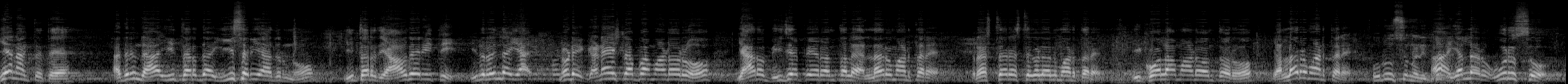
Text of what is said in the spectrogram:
ಏನಾಗ್ತೈತೆ? ಅದರಿಂದ ಈ ತರದ ಈ ಸರಿ ಆದ್ರೂ ಈ ತರದ ಯಾವುದೇ ರೀತಿ ಇದರಿಂದ ಯಾ- ನೋಡಿ ಗಣೇಶ ಹಬ್ಬ ಮಾಡೋರು ಯಾರೋ ಬಿಜೆಪಿಯರು ಅಂತಲ್ಲ ಎಲ್ಲರೂ ಮಾಡ್ತಾರೆ. ರಸ್ತೆ ರಸ್ತೆಗಳಲ್ಲಿ ಮಾಡ್ತಾರೆ. ಈ ಕೋಲ ಮಾಡುವಂತವ್ರು ಎಲ್ಲರೂ ಮಾಡ್ತಾರೆ. ಉರುಸು ಎಲ್ಲರೂ ಉರುಸು.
